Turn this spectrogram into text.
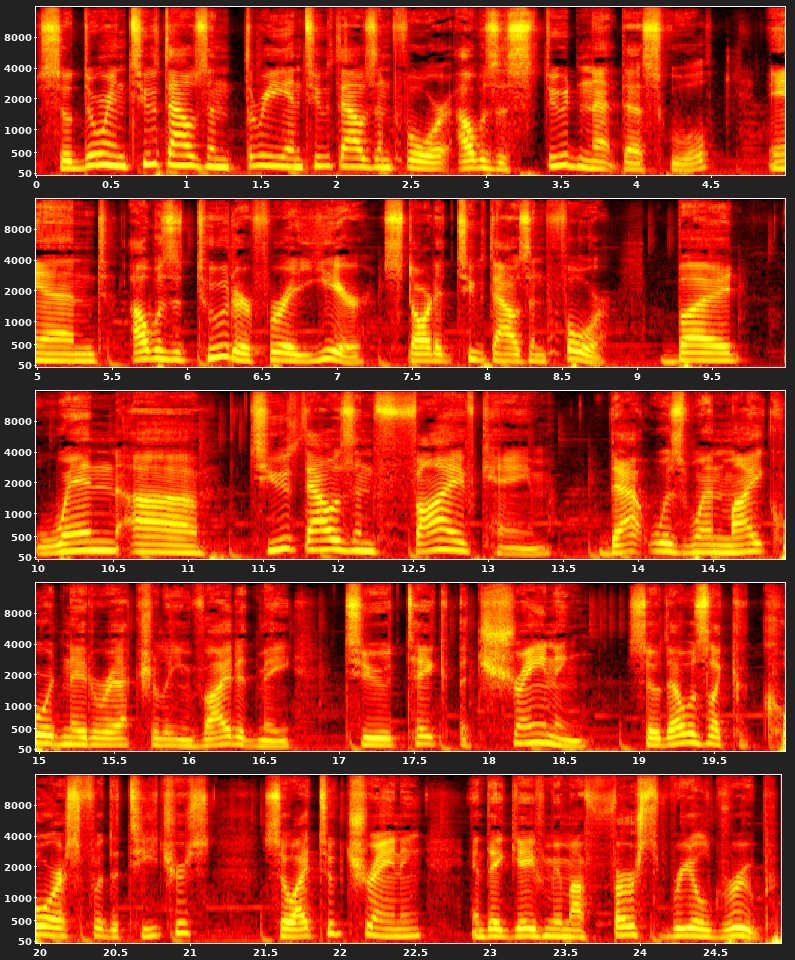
So during 2003 and 2004, I was a student at that school and I was a tutor for a year, started 2004. But when uh, 2005 came, that was when my coordinator actually invited me to take a training. So that was like a course for the teachers. So I took training and they gave me my first real group.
